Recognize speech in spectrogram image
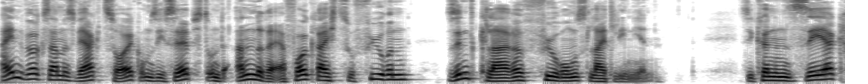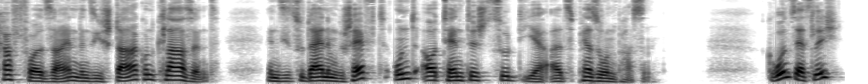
Ein wirksames Werkzeug, um sich selbst und andere erfolgreich zu führen, sind klare Führungsleitlinien. Sie können sehr kraftvoll sein, wenn sie stark und klar sind, wenn sie zu deinem Geschäft und authentisch zu dir als Person passen. Grundsätzlich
